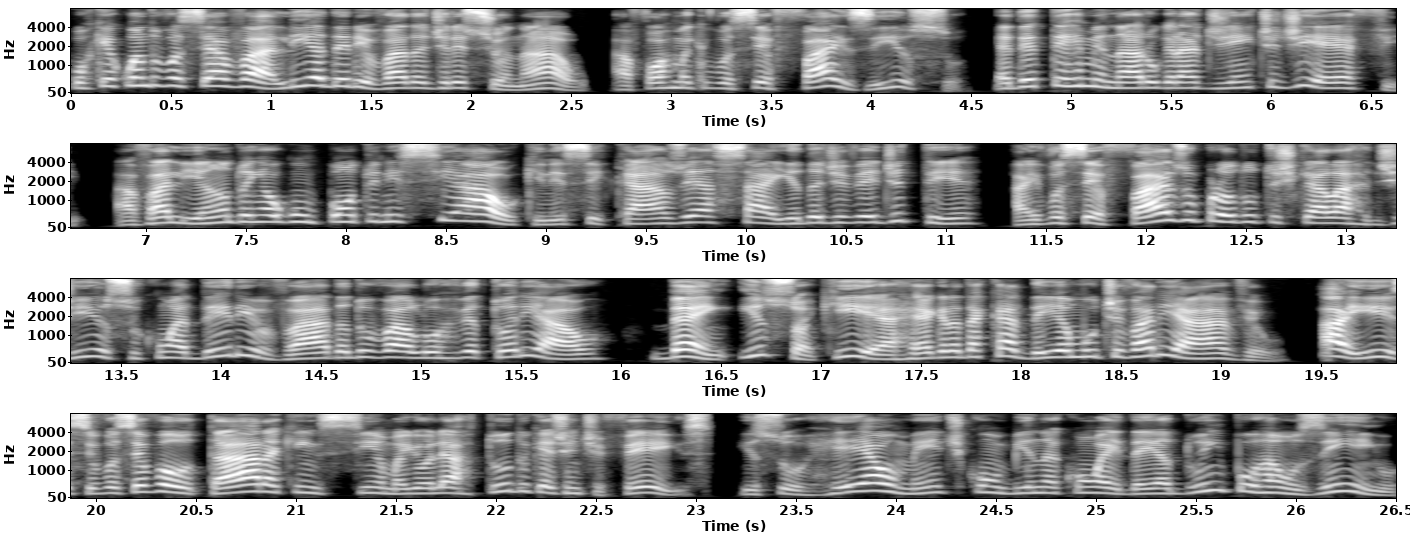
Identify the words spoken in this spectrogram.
porque quando você avalia a derivada direcional, a forma que você faz isso é determinar o gradiente de f, avaliando em algum ponto inicial, que nesse caso é a saída de v de t. Aí você faz o produto escalar disso com a derivada do valor vetorial. Bem, isso aqui é a regra da cadeia multivariável. Aí, se você voltar aqui em cima e olhar tudo que a gente fez, isso realmente combina com a ideia do empurrãozinho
